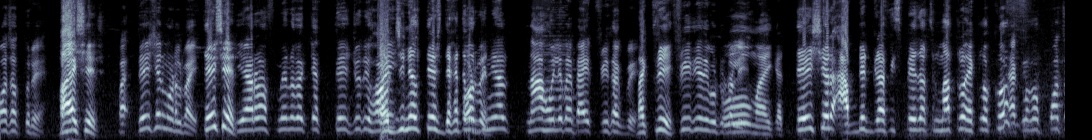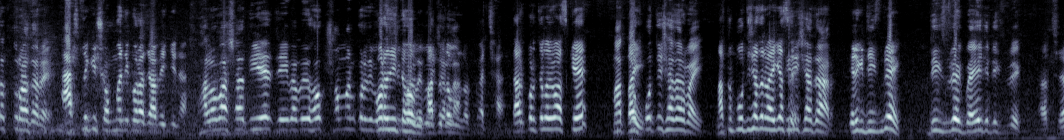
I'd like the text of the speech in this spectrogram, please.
75 এ বাইশের? 23 এর মডেল ভাই। তেইশের? ইয়ার অফ ম্যানুফ্যাকচার 23 যদি হয় অরিজিনাল টেস্ট দেখাতে পারবেন অরিজিনাল না হইলে ভাই বাইক ফ্রি থাকবে। বাইক ফ্রি ফ্রি দিয়ে দিব ও মাই গড তেইশের আপডেট গ্রাফিক্স পেয়ে যাচ্ছেন মাত্র 1 লক্ষ। 1 লক্ষ 75 হাজারে। আসলে কি সম্মানী করা যাবে কিনা? ভালোবাসা দিয়ে যেইভাবে হোক সম্মান করে দিব। করে দিতে হবে বাধ্যতামূলক। আচ্ছা তারপর চলে যাব আজকে। মাত্র ভাই। 25000 ভাই। মাত্র পঁচিশ হাজার গেছে আছে? 30000 এটা কি ডিস্ক ব্রেক ডিস্ক ব্রেক ভাই এই যে ডিস্ক ব্রেক আচ্ছা।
